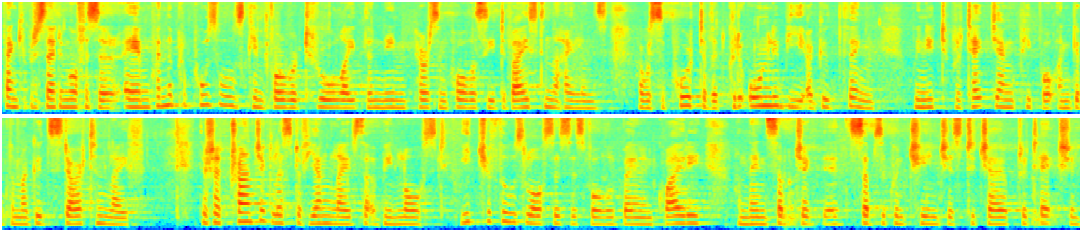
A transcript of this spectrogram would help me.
Thank you, Presiding Officer. Um, when the proposals came forward to roll out the name person policy devised in the Highlands, I was supportive. It could only be a good thing. We need to protect young people and give them a good start in life. There's a tragic list of young lives that have been lost. Each of those losses is followed by an inquiry and then subject, uh, subsequent changes to child protection.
